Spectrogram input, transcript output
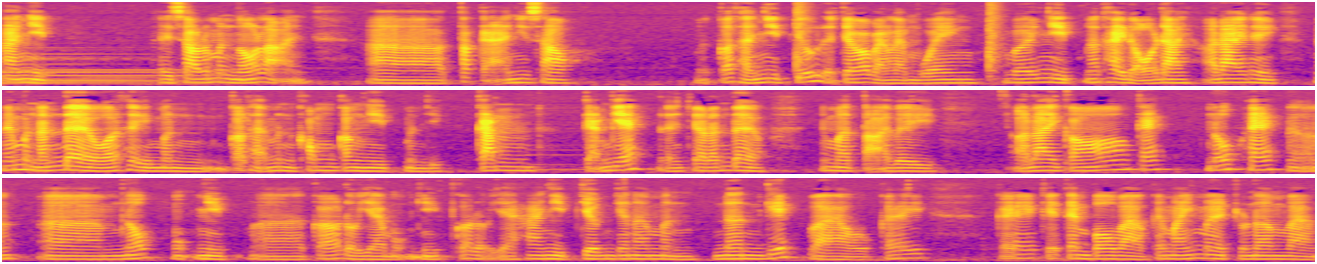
Hai nhịp. Thì sau đó mình nối lại à, tất cả như sau có thể nhịp trước để cho các bạn làm quen với nhịp nó thay đổi đây. Ở đây thì nếu mình đánh đều thì mình có thể mình không cần nhịp mình chỉ canh cảm giác để cho đánh đều. Nhưng mà tại vì ở đây có các nốt khác nữa à, nốt một nhịp à, có độ dài một nhịp có độ dài hai nhịp chân cho nên mình nên ghép vào cái cái cái tempo vào cái máy metronome vào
